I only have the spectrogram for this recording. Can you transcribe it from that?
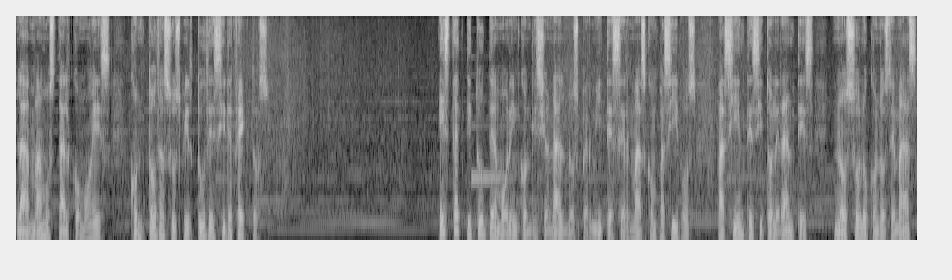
la amamos tal como es, con todas sus virtudes y defectos. Esta actitud de amor incondicional nos permite ser más compasivos, pacientes y tolerantes, no solo con los demás,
